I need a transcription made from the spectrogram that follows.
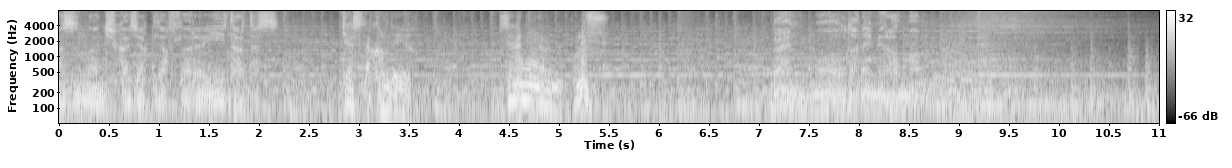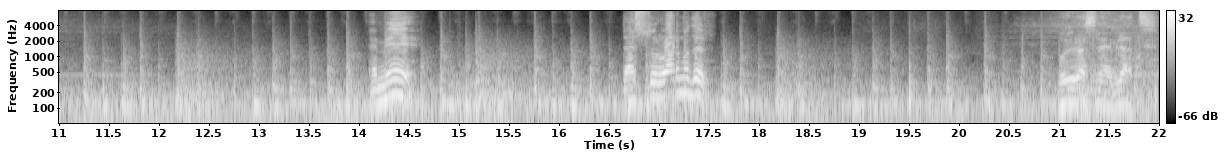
Ağzından çıkacak lafları iyi tartasın. Kes lakırdıyı. Seni dinlerim. Konuş. Ben Moğol'dan emir almam. Emmi! Destur var mıdır? Buyurasın evlat.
